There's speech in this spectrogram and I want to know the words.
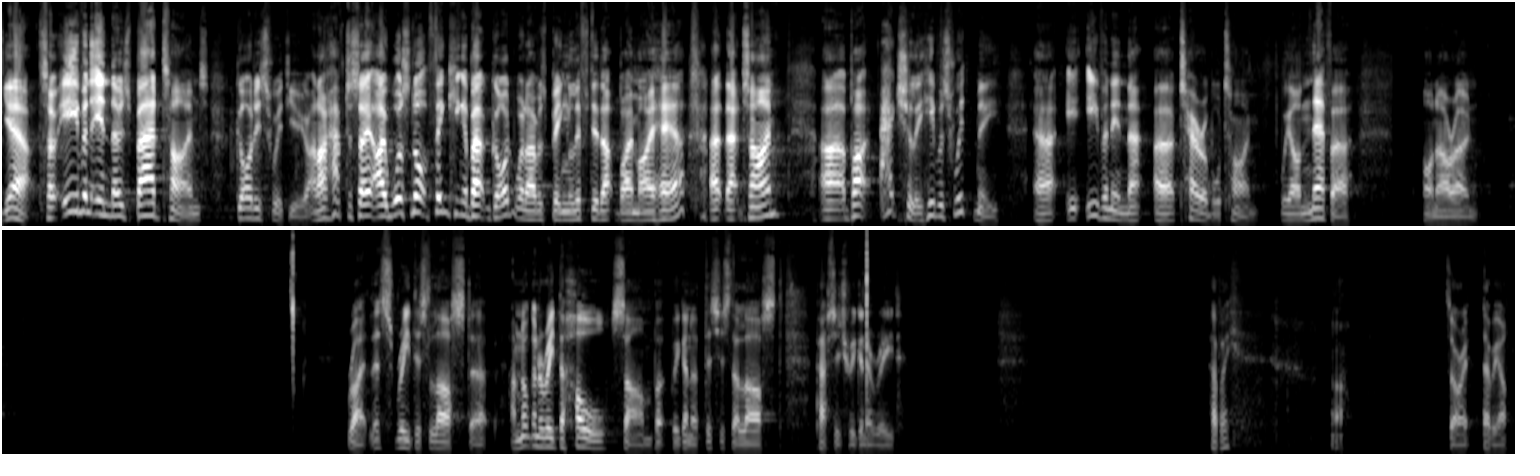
Yeah, so even in those bad times, God is with you. And I have to say, I was not thinking about God when I was being lifted up by my hair at that time, uh, but actually, He was with me uh, even in that uh, terrible time. We are never on our own. Right, let's read this last. Uh, I'm not going to read the whole psalm, but we're going to. This is the last passage we're going to read. Have we? Sorry. There we are.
